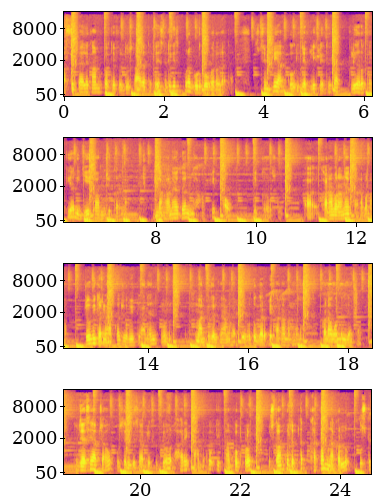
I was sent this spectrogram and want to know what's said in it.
अब फिर पहले काम करते फिर दूसरा आ जाता है तो इस तरीके से पूरा गुड़ गोबर हो जाता है। सिंपली आपको जब लिख लेते हो तो आप क्लियर होता है कि यार ये काम मुझे करना है। तो नहाना है तो यार नहा के आओ टिक करो उसको। आ, खाना बनाना है खाना बनाओ। जो भी करना है आपका जो भी प्लान है मान के चलते हैं आप घर पे हो तो घर पे खाना बनाना बना हुआ मिल जाता है। तो जैसे आप चाहो उस तरीके से आप लिख सकते हो और हर एक काम को एक काम को पकड़ो। उस काम को जब तक ख़त्म ना कर लो उस पर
